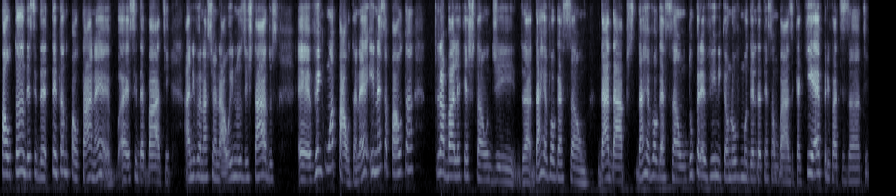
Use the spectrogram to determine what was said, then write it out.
pautando esse, de, tentando pautar, né, esse debate a nível nacional e nos estados, é, vem com uma pauta, né, e nessa pauta trabalha a questão de, da, da, revogação da ADAPS, da revogação do Previne, que é o novo modelo de atenção básica, que é privatizante,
